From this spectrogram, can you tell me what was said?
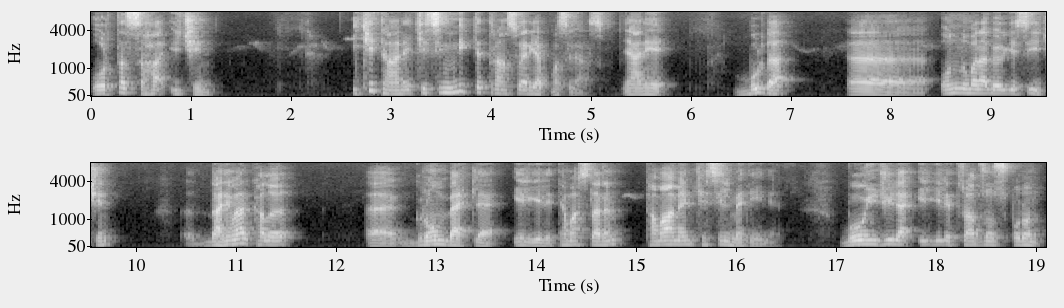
orta saha için iki tane kesinlikle transfer yapması lazım. Yani burada 10 numara bölgesi için Danimarkalı e, Gromberg'le ilgili temasların tamamen kesilmediğini, bu oyuncuyla ilgili Trabzonspor'un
